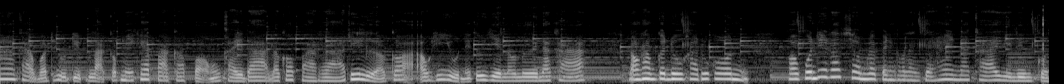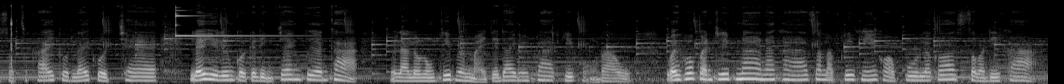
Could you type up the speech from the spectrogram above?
มากค่ะ วัตถุดิบหลักก็มีแค่ปลากระป๋องไข่ดาวแล้วก็ปลาร้าที่เหลือก็เอาที่อยู่ในตู้เย็นเราเลยนะคะ ลองทำกันดูค่ะทุกคนขอบคุณที่รับชมและเป็นกำลังใจให้นะคะ อย่าลืมกด subscribe กดไลค์กดแชร์ และอย่าลืมกดกระดิ่งแจ้งเตือนค่ะ เวลาเราลงคลิปใหม่ๆจะได้ไม่พลาดคลิปของเรา ไว้พบกันคลิปหน้านะคะสำหรับคลิปนี้ขอบคุณแล้วก็สวัสดีค่ะ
